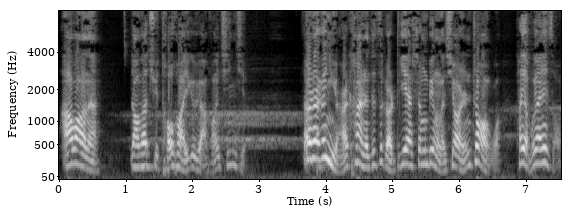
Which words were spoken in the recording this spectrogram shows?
阿旺呢，让他去投靠一个远房亲戚，但是这个女儿看着他自个儿爹生病了，需要人照顾，他也不愿意走。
